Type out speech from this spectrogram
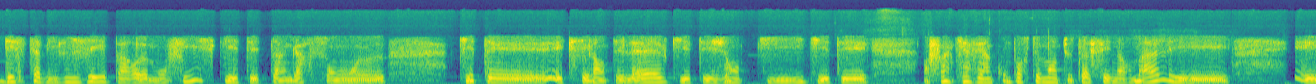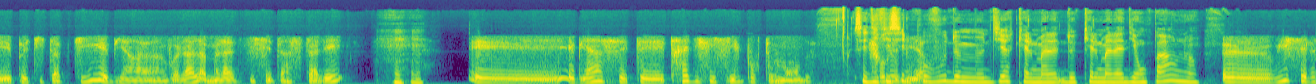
déstabilisés par euh, mon fils, qui était un garçon euh, qui était excellent élève, qui était gentil, qui était enfin qui avait un comportement tout à fait normal et, et petit à petit, eh bien voilà, la maladie s'est installée. et eh bien, c'était très difficile pour tout le monde. C'est difficile pour vous de me dire quelle de quelle maladie on parle? Euh, Oui, c'est la,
